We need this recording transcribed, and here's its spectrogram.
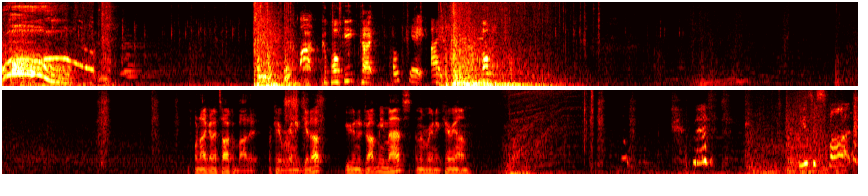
Ooh! Uh, Kapoki, Kai, Okay, I. Poke. We're not gonna talk about it. Okay, we're gonna get up. You're gonna drop me mats, and then we're gonna carry on. A spot.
